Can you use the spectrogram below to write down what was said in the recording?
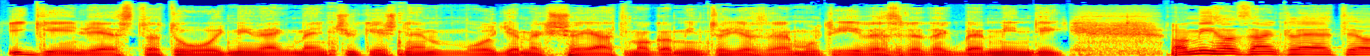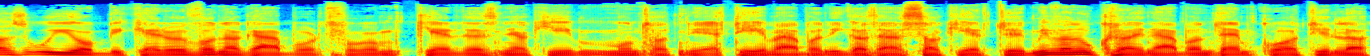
igényli ezt a tó, hogy mi megmentsük, és nem oldja meg saját maga, mint hogy az elmúlt évezredekben mindig. A mi hazánk lehet-e az új jobbik? Erről Vona Gábort fogom kérdezni, aki mondhatni e témában igazán szakértő. Mi van Ukrajnában? Demko Attila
